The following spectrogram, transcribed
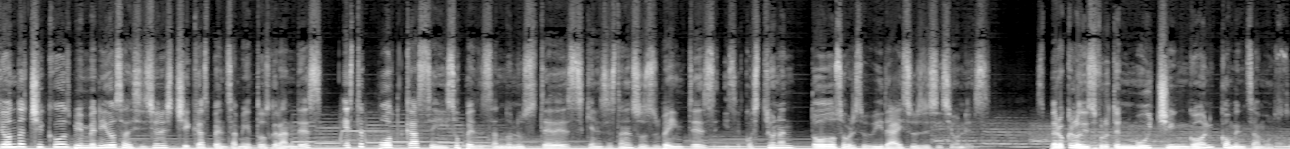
¿Qué onda chicos? Bienvenidos a Decisiones Chicas, Pensamientos Grandes. Este podcast se hizo pensando en ustedes, quienes están en sus 20 y se cuestionan todo sobre su vida y sus decisiones. Espero que lo disfruten muy chingón. Comenzamos.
